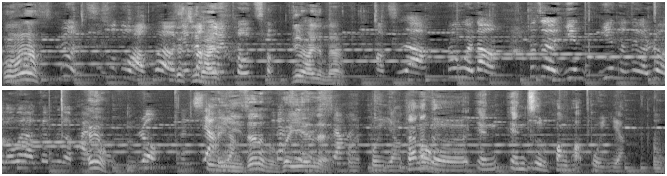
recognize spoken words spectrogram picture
嗯，因为你吃速度好快哦，这鸡排偷走。鸡排怎么样？好吃啊，那味道，它这个腌腌的那个肉的味道跟这个排骨肉很像。哎，你真的很会腌呢。但是很香不不一样，它那个腌腌制方法不一样，嗯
